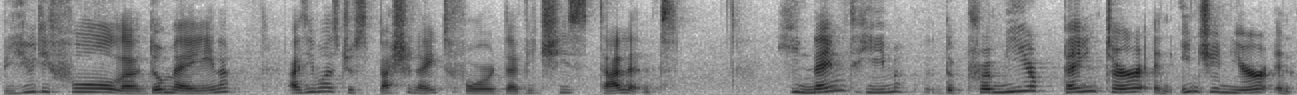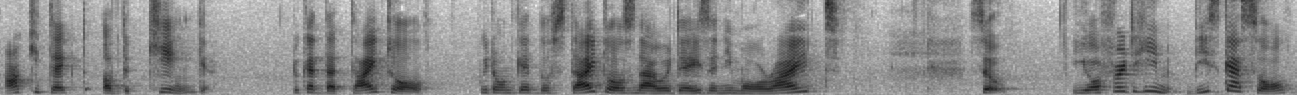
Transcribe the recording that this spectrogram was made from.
beautiful uh, domain as he was just passionate for Da Vinci's talent. He named him the premier painter and engineer and architect of the king. Look at that title. We don't get those titles nowadays anymore, right? So he offered him this castle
